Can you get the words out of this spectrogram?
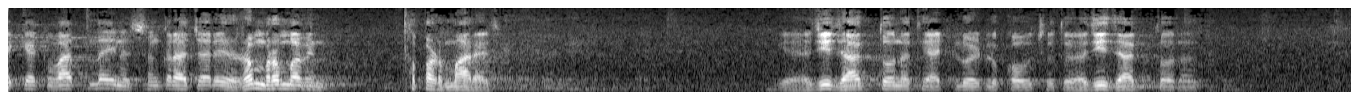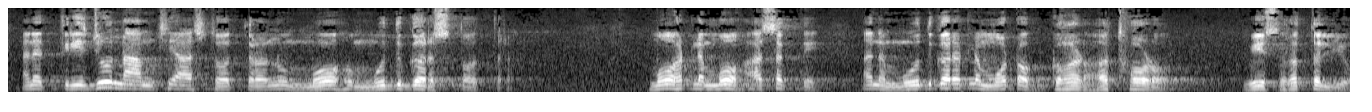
એક એક વાત લઈને શંકરાચાર્ય રમ રમાવીને થપ્પડ મારે છે. કે હજી જાગતો નથી, આટલું એટલું કહું છું તો હજી જાગતો નથી. અને ત્રીજું નામ છે આ સ્તોત્રનું મોહ મુદગર સ્તોત્ર. મોહ એટલે મોહ, આસક્તિ. અને મુદગર એટલે મોટો ગણ હથોડો, વીસ રતલિયો.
